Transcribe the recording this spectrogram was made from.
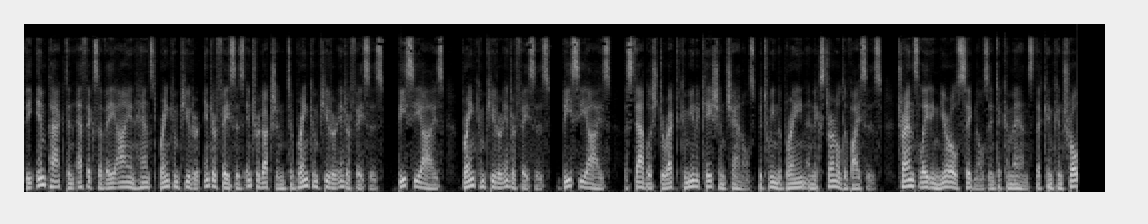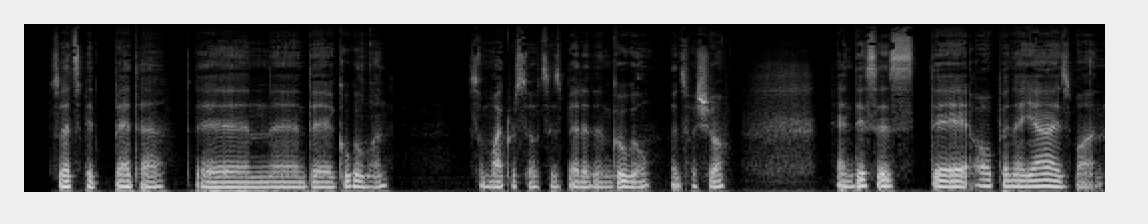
the Impact and Ethics of AI-Enhanced Brain-Computer Interfaces Introduction to Brain-Computer Interfaces, BCIs, Brain-Computer Interfaces, BCIs, establish direct communication channels between the brain and external devices, translating neural signals into commands that can control... So that's a bit better than uh, the Google one. So Microsoft is better than Google, that's for sure. And this is the OpenAI's one.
